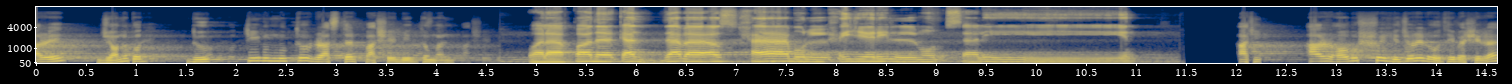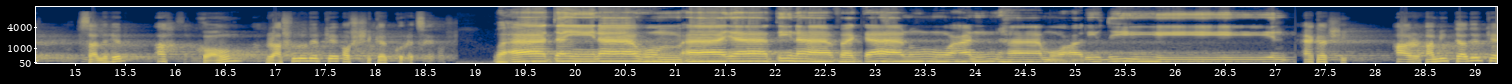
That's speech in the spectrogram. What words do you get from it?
আরে জনপদ দু কি উন্মুক্ত রাস্তার পাশে বিদ্যমান ولقد كذب أصحاب الحجر المرسلين আশি আর অবশ্যই হিজরের অধিবাসীরা সালেহের আহ কম রাসুলদেরকে অস্বীকার করেছে وآتيناهم آياتنا فكانوا عنها معرضين একাশি আর আমি তাদেরকে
